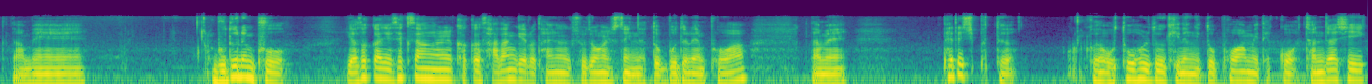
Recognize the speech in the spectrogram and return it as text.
그 다음에 무드램프 6가지 색상을 각각 4단계로 다양하게 조정할 수 있는 또 무드램프와 그 다음에 패드 시프트 그 오토 홀드 기능이 또 포함이 됐고 전자식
